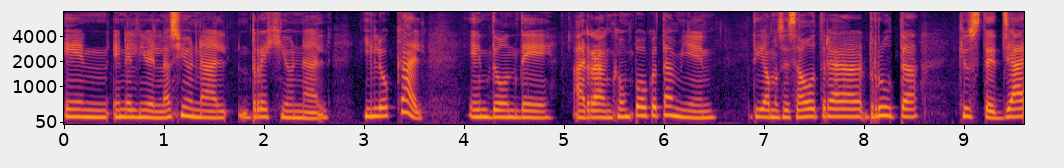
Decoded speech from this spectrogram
en, en el nivel nacional, regional y local, en donde arranca un poco también, digamos, esa otra ruta que usted ya,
